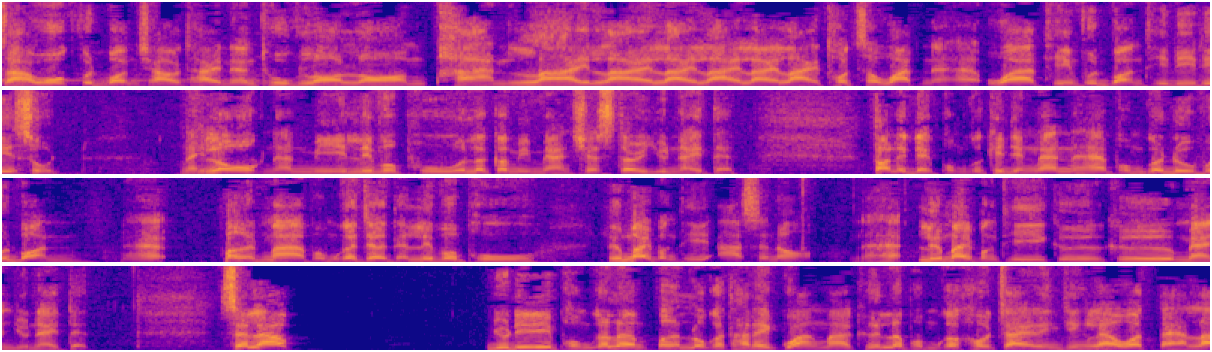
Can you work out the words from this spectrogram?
สาวกฟุตบอลชาวไทยนั้นถูกหล่อหลอมผ่านหลายหลายหลายหลายหลายหลายทศวรรษนะฮะ ว่าทีมฟุตบอลที่ดีที่สุดในโลกนั้นมีลิเวอร์พูลแล้วก็มีแมนเชสเตอร์ยูไนเต็ดตอนเด็กๆผมก็คิดอย่างนั้นนะฮะ ผมก็ดูฟุตบอลนะฮะ เปิดมาผมก็เจอแต่ลิเวอร์พูล รือไม่บางทีอาร์เซนอลนะฮะหรือไม่บางทีคือคือแมนยูไนเต็ดเสร็จแล้วอยู่ดีๆ ผมก็เริ่มเปิดโลกทัศน์ให้กว้างมากขึ้น แล้วผมก็เข้าใจจริงๆ แล้วว่าแต่ละ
